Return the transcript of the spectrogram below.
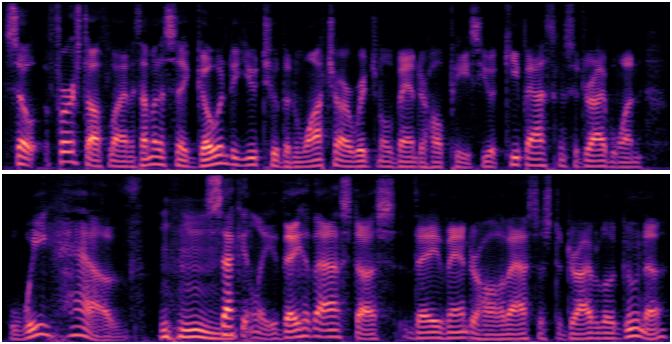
So, first off, Linus, I'm going to say go into YouTube and watch our original Vanderhall piece. You keep asking us to drive one. We have. Secondly, they have asked us. They Vanderhall have asked us to drive Laguna.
